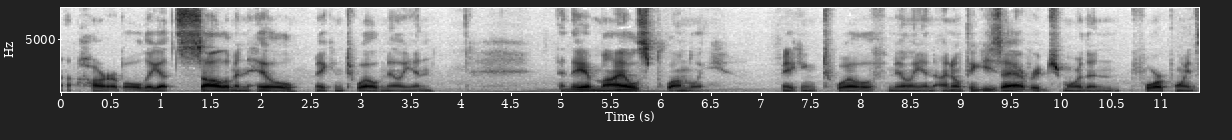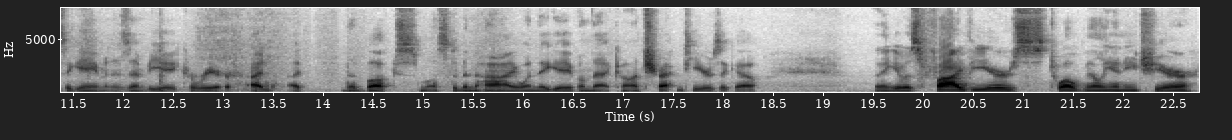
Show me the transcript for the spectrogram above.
not horrible. They got Solomon Hill making 12 million. Then they have Miles Plumlee making 12 million. I don't think he's averaged more than four points a game in his NBA career. I, I, the Bucks must have been high when they gave him that contract years ago. I think it was five years, 12 million each year.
